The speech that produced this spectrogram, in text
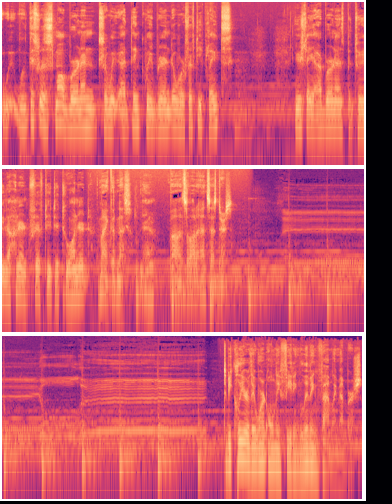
we, we, this was a small burn-in, so we I think we burned over fifty plates. Usually our burn is between 150 to 200. My goodness. Yeah. Wow, that's a lot of ancestors. To be clear, they weren't only feeding living family members.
